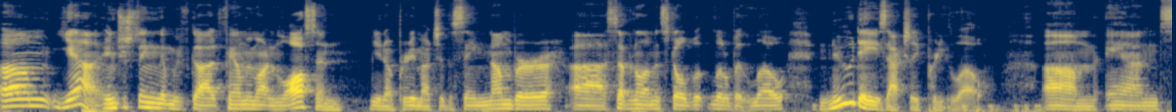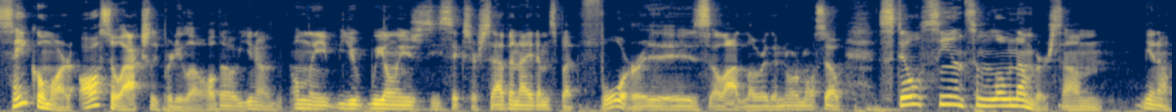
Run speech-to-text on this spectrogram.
Um, yeah, interesting that we've got Family Mart and Lawson, you know, pretty much at the same number. Uh, 7-Eleven still a little bit low. New Day's actually pretty low. Um, and Seicomart also actually pretty low. Although you know, only you we only usually see six or seven items, but four is a lot lower than normal. So still seeing some low numbers. Um, you know,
